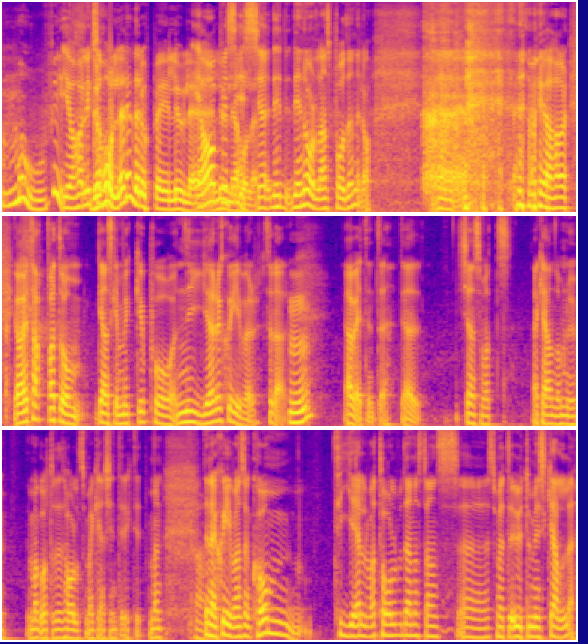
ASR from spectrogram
Movie! Jag har liksom... Du håller det där uppe i Luleå? Ja, Luleåhållet. precis. Ja, det, det är Norrlandspodden idag. Eh, jag har, jag har tappat dem ganska mycket på nyare skivor sådär. Mm. Jag vet inte. Det känns som att jag kan dem nu. De har gått åt ett håll som jag kanske inte riktigt Men Ja. den här skivan som kom 10, 11, 12 där någonstans eh, Som hette Ut ur min skalle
